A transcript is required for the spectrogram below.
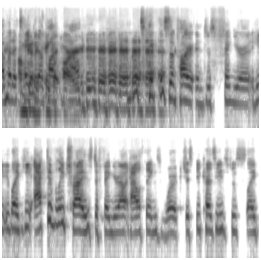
i'm gonna I'm take gonna it take apart, now I'm gonna take this apart and just figure it. He like he actively tries to figure out how things work just because he's just like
